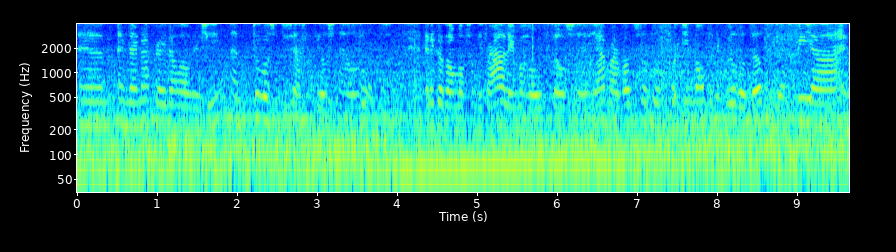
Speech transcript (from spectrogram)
Ehm, en daarna kan je dan wel weer zien. En toen was het dus eigenlijk heel snel rond. En ik had allemaal van die verhalen in mijn hoofd als... eh, ja, maar wat is dat dan voor iemand? En ik wil dat wel via via. En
